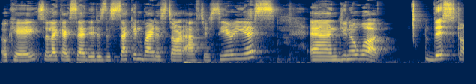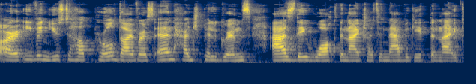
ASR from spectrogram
Okay, so like I said, it is the second brightest star after Sirius And you know what? This star even used to help pearl divers and Hajj pilgrims as they walk the night, try to navigate the night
